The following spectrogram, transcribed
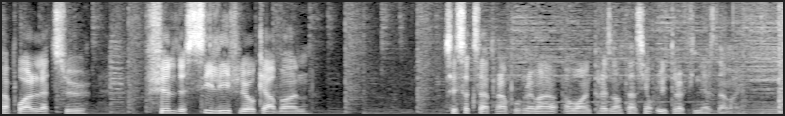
la poêle là-dessus, fil de 6 livres fluorocarbone. C'est ça que ça prend pour vraiment avoir une présentation ultra finesse de même.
